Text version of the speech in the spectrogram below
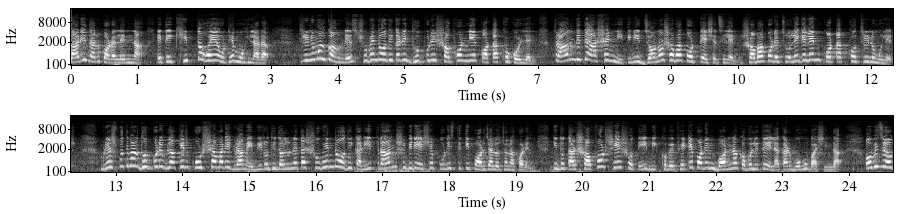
গাড়ি দাঁড় করালেন না। এতেই ক্ষিপ্ত হয়ে ওঠে মহিলারা। তৃণমূল কংগ্রেস শুভেন্দু অধিকারী ধূপগুড়ির সফর নিয়ে কটাক্ষ করলেন। ত্রাণ দিতে আসেননি, তিনি জনসভা করতে এসেছিলেন। সভা করে চলে গেলেন কটাক্ষ তৃণমূলের। বৃহস্পতিবার ধূপগুড়ি ব্লকের কুরসামারি গ্রামে বিরোধী দলনেতা শুভেন্দু অধিকারী ত্রাণ শিবিরে এসে পরিস্থিতি পর্যালোচনা করেন। কিন্তু তার সফর শেষ হতেই বিক্ষোভে ফেটে পড়েন বন্যা কবলিত এলাকার বহু বাসিন্দা। অভিযোগ,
